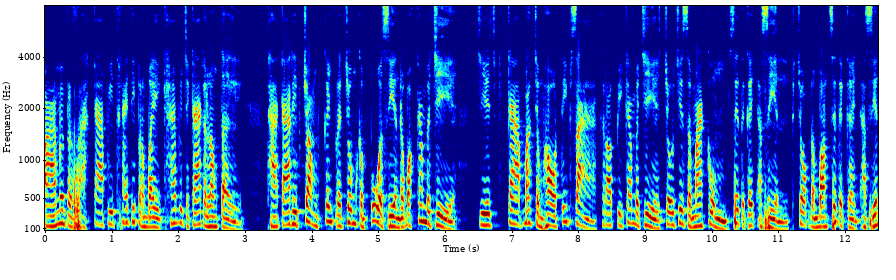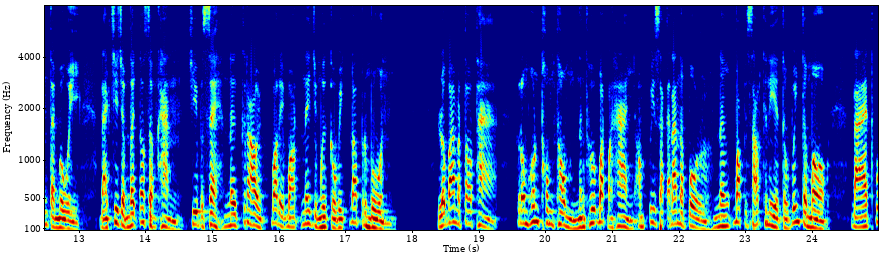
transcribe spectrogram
បានមានប្រសាសន៍កាលពីថ្ងៃទី8ខែវិច្ឆិកាកន្លងទៅថាការរៀបចំកិច្ចប្រជុំកម្ពុជាអាស៊ានរបស់កម្ពុជា ជាការបើកចំហទីផ្សារក្រោយពីកម្ពុជាចូលជាសមាគមសេដ្ឋកិច្ចអាស៊ានភ្ជាប់តំបន់សេដ្ឋកិច្ចអាស៊ានតែមួយដែលជាចំណុចដ៏សំខាន់ជាពិសេសនៅក្រៅបរិបទនៃជំងឺ Covid-19 លោកបានបន្តថាក្រុមហ៊ុនធំធំនឹងធ្វើបទបង្ហាញអំពីសក្តានុពលនិងបទពិសោធន៍គ្នាទៅវិញទៅមកដែលធ្វើ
